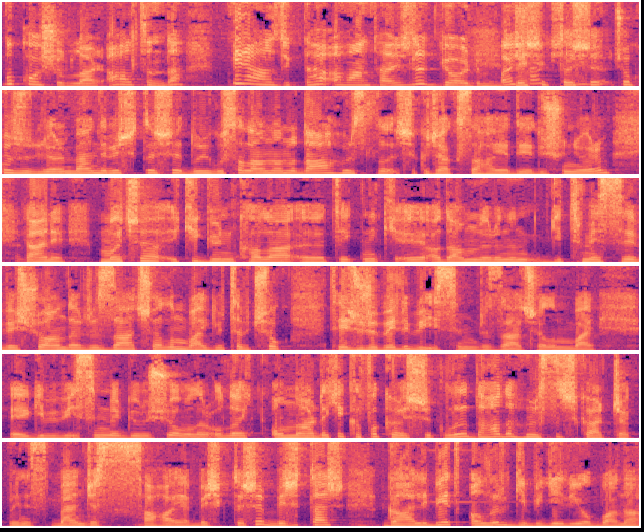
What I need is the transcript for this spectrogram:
bu koşullar altında birazcık daha avantajlı gördüm. Başakşehir- Beşiktaş'ı çok özür diliyorum. Ben de Beşiktaş'ı duygusal anlamda daha hırslı çıkacak sahaya diye düşünüyorum. Yani maça iki gün kala e, teknik e, adamlarının gitmesi ve şu anda Rıza Çalınbay gibi tabii çok tecrübeli bir isim Rıza Çalınbay e, gibi bir isimle görüşüyor olmaları. Ona- Onlardaki kafa karışıklığı daha da hırslı çıkartacak beni bence sahaya Beşiktaş'a. Beşiktaş galibiyet alır gibi geliyor bana.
